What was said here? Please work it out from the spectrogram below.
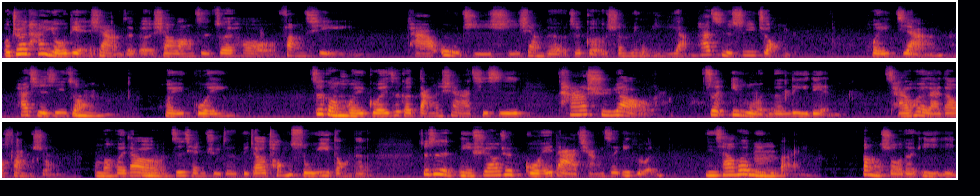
我觉得它有点像这个小王子最后放弃他物质实相的这个生命一样，它其实是一种回家，它其实是一种回归。这个回归，这个当下，其实他需要这一轮的历练，才会来到放手。我们回到之前举的比较通俗易懂的，就是你需要去鬼打墙这一轮，你才会明白放手的意义、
